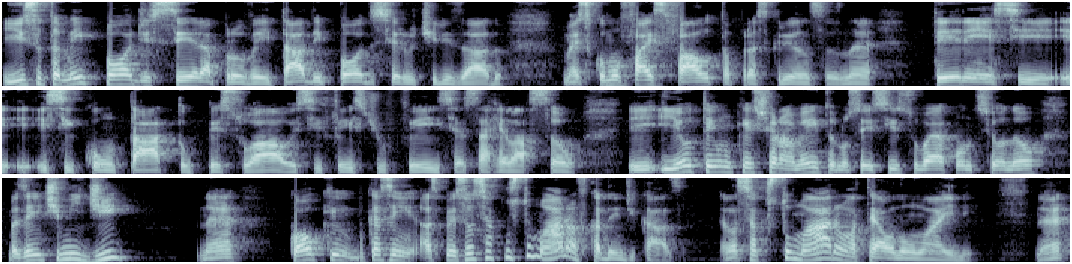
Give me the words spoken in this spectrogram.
E isso também pode ser aproveitado e pode ser utilizado. Mas como faz falta para as crianças, né? terem esse, esse contato pessoal, esse face-to-face, essa relação. E, e, eu tenho um questionamento, não sei se isso vai acontecer ou não, mas a gente medir, né? Qual que, porque assim, as pessoas se acostumaram a ficar dentro de casa, elas se acostumaram até aula online. Né?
